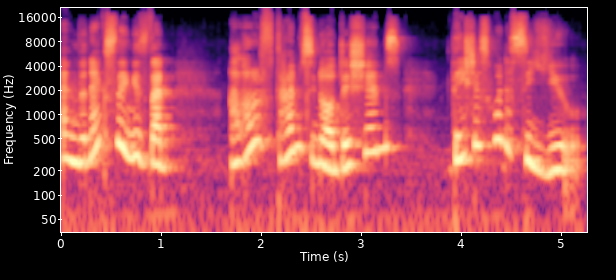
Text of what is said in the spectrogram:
And the next thing is that a lot of times in auditions, they just want to see you.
